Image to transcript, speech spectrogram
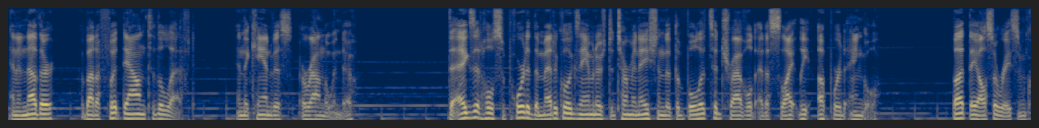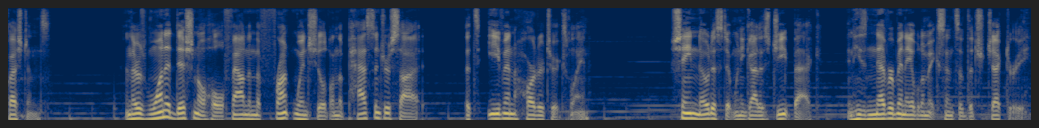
and another about a foot down to the left in the canvas around the window. The exit hole supported the medical examiner's determination that the bullets had traveled at a slightly upward angle, but they also raised some questions. And there's one additional hole found in the front windshield on the passenger side that's even harder to explain. Shane noticed it when he got his Jeep back, and he's never been able to make sense of the trajectory.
